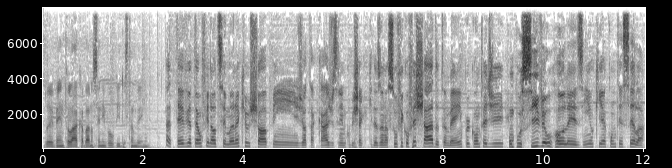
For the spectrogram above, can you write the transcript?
do evento lá acabaram sendo envolvidas também, né? É, teve até um final de semana que o shopping JK, Juscelino Kubitschek aqui da Zona Sul, ficou fechado também por conta de um possível rolezinho que ia acontecer lá.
